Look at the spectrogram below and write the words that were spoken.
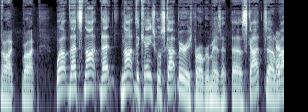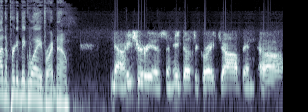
Right, right. Well, that's not that's not the case with Scott Berry's program, is it? Uh, Scott's uh, No. riding a pretty big wave right now. No, he sure is, and he does a great job. And uh,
